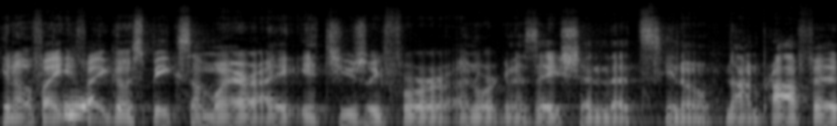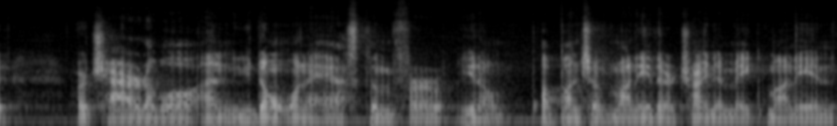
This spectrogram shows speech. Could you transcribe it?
You know, if I yeah. if I go speak somewhere, I it's usually for an organization that's, you know, nonprofit or charitable and you don't want to ask them for you know a bunch of money they're trying to make money and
